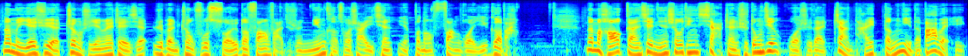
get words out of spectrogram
那么也许也正是因为这些，日本政府所用的方法就是宁可错杀一千，也不能放过一个吧。那么好，感谢您收听下站是东京，我是在站台等你的八尾。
